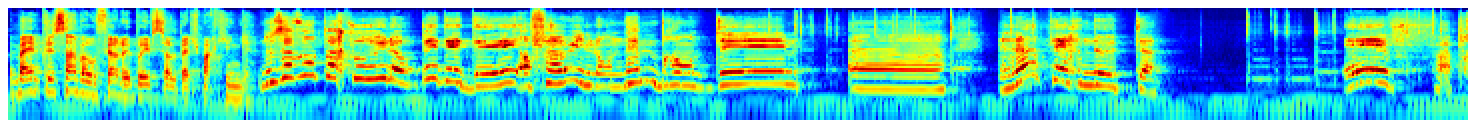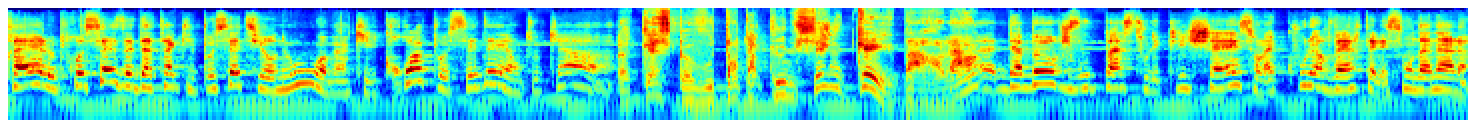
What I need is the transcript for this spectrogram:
Bah, M plus 1 va vous faire le brief sur le benchmarking. Nous avons parcouru leur BDD, enfin eux ils l'ont même brandé... Euh, L'interneute. Et pff, après, le process des data qu'ils possèdent sur nous, enfin qu'ils croient posséder en tout cas... Euh, Qu'est-ce que vous tentacules sinké par là? Euh, D'abord, je vous passe tous les clichés sur la couleur verte et les sondes anales.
